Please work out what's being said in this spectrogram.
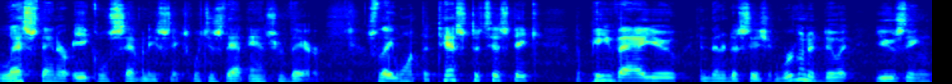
less than or equal 76 which is that answer there. So they want the test statistic the p-value and then a decision. We're going to do it using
